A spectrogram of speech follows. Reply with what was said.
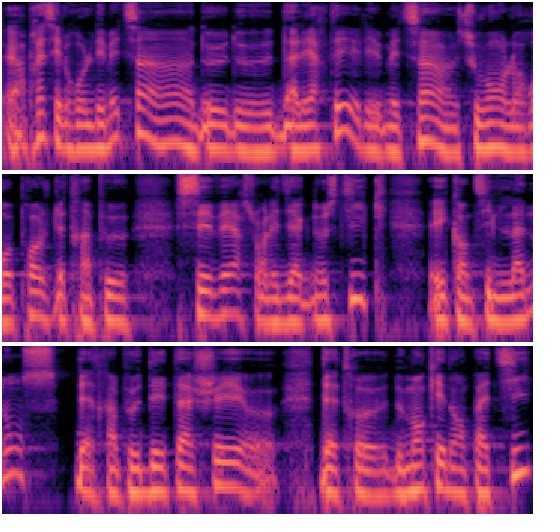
après c'est le rôle des médecins hein, de d'alerter. Les médecins souvent on leur reproche d'être un peu sévères sur les diagnostics et quand ils l'annoncent d'être un peu détachés, euh, d'être de manquer d'empathie.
